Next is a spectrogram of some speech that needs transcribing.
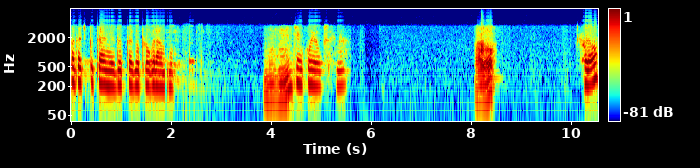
zadać pytanie do tego programu. Mhm. Dziękuję uprzejmie. Halo? Halo?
